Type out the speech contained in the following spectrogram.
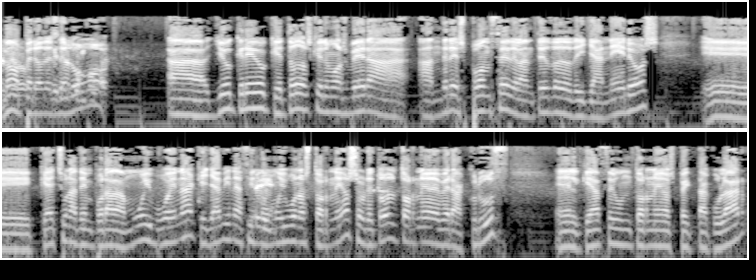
No, pero desde luego, ah, yo creo que todos queremos ver a Andrés Ponce, delantero de Llaneros, eh, que ha hecho una temporada muy buena, que ya viene haciendo Sí. muy buenos torneos, sobre todo el torneo de Veracruz, en el que hace un torneo espectacular.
